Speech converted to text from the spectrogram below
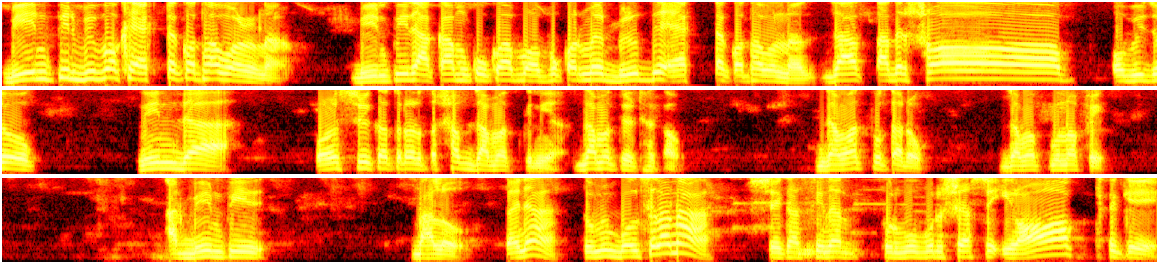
বিএনপির বিপক্ষে একটা কথা বলে না। বিএনপির আকাম, কুকাম, অপকর্মের বিরুদ্ধে একটা কথা বলে না। যা তাদের সব অভিযোগ, নিন্দা পরশ্রীকাতরতা সব জামাতকে নিয়ে। জামাতকে ঠেকাও। জামাত প্রতারক, জামাত মুনাফিক। আর বিএনপি ভালো, তাই না? তুমি বলছিলে না, শেখ হাসিনার পূর্বপুরুষ আসছে ইরক থেকে।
